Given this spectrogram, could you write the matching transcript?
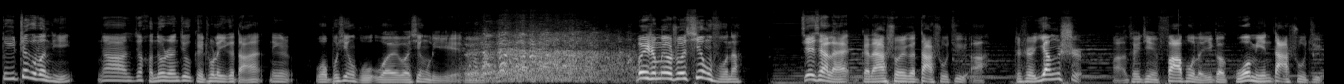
对于这个问题，那就很多人就给出了一个答案：那个我不姓胡，我我姓李。对，为什么要说幸福呢？接下来给大家说一个大数据啊，这是央视。啊，最近发布了一个国民大数据，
